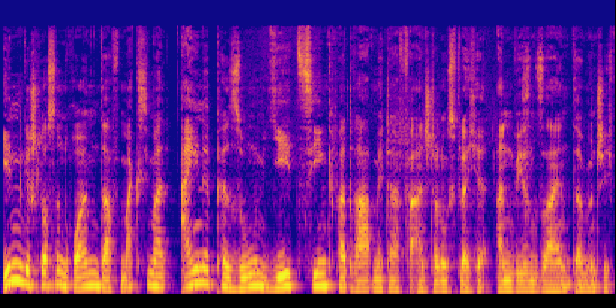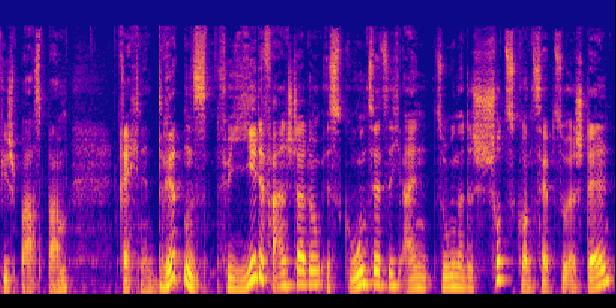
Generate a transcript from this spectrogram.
in geschlossenen Räumen darf maximal eine Person je 10 Quadratmeter Veranstaltungsfläche anwesend sein. Da wünsche ich viel Spaß beim Rechnen. Drittens, für jede Veranstaltung ist grundsätzlich ein sogenanntes Schutzkonzept zu erstellen.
